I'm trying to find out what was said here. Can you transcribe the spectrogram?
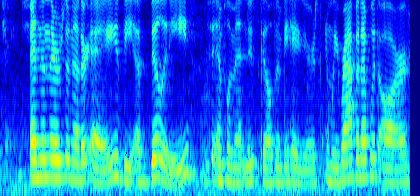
the change. And then there's another A, the ability mm-hmm. to implement new skills and behaviors, and we wrap it up with R.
